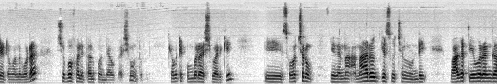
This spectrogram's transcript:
చేయటం వల్ల కూడా శుభ ఫలితాలు పొందే అవకాశం ఉంటుంది. కాబట్టి కుంభరాశి వారికి ఈ సంవత్సరం ఏదైనా అనారోగ్య సూచనలు ఉండి బాగా తీవ్రంగా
